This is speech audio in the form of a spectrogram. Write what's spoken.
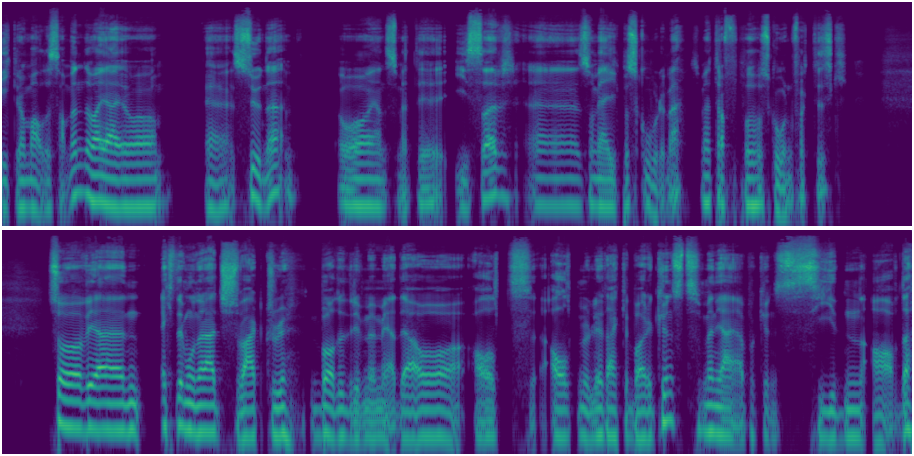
liker å male sammen. Det var jeg og eh, Sune og en som heter Isar, eh, som jeg gikk på skole med. Som jeg traff på skolen, faktisk. Så vi er, Ekte Demoner er et svært crew. Både driver med media og alt, alt mulig. Det er ikke bare kunst, men jeg er på kunstsiden av det.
